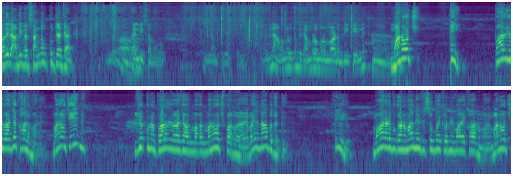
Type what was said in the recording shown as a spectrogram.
பதில் அதிபர் சங்கம் குற்றச்சாட்டு. கல்வி சமூகம். எல்லாம் பிரச்சனை. எல்லாம் அவங்களுக்கு இந்த சம்பள முரண்பாடும் தீக்கையில். மனோஜ் டேய் பாரதி ராஜா காலமான மனோஜ் ஏன் இயக்குனர் பாரதி ராஜாவின் மகன் மனோஜ் பாரதி ராஜா வயது நாற்பத்தெட்டு ஐயோ மாரடைப்பு காரணமாக நேற்று செவ்வாய்க்கிழமை மாலை காரணமான மனோஜ்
